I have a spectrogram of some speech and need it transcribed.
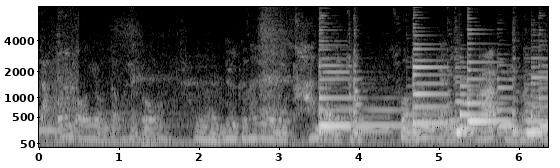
나쁘는 거기 온다고 해도 늘그 사진을 다한 달에 이렇게 수업을 하는 게 아니라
